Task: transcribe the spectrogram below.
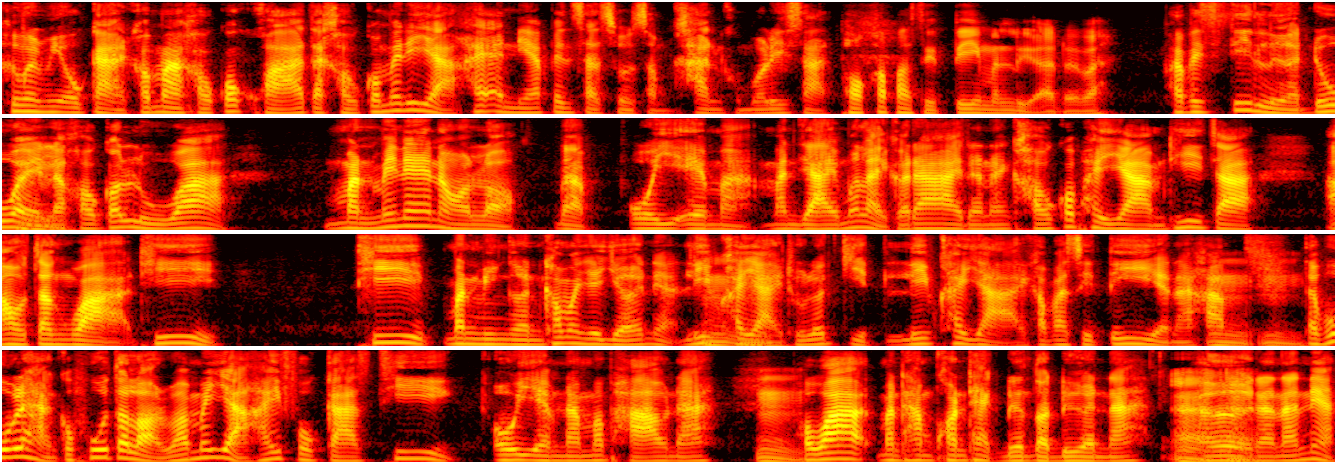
คือมันมีโอกาสเข้ามาเขาก็คว้า แต่เขาก็ไม่ได้อยากให้อันเนี้ยเป็นสัดส่วนสำคัญของบริษัทเพราะ capacity มันเหลือด้วยปะ capacity เหลือด้วยอืมแล้วเขาก็รู้ว่า มันไม่แน่นอนหรอกแบบ OEM อะมันย้ายเมื่อไหร่ก็ได้ ดังนั้นเขาก็พยายามที่จะเอาจังหวะที่ที่มันมีเงินเข้ามาเยอะๆเนี่ยรีบขยายธุรกิจ รีบขยาย capacity อะนะครับอืมอืมแต่ผู้บริหารก็พูดตลอดว่าไม่อยากให้โฟกัสที่ OEM น้ำมะพร้าวนะอืมเพราะว่ามันทำคอนแทคเดือนต่อเดือนนะอ่าเอออ่าดังนั้นเนี่ย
